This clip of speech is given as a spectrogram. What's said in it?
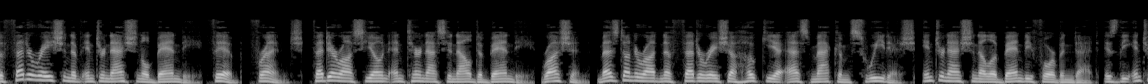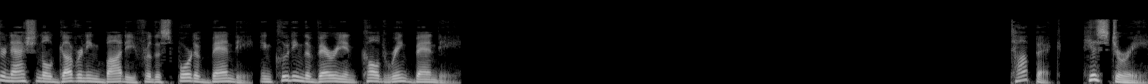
The Federation of International Bandy FIB, French, Fédération Internationale de Bandy, Russian, Mezdanarodna Federacja Hokia s Makom Swedish, Internationella Bandyforbundet is the international governing body for the sport of bandy, including the variant called rink bandy. History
